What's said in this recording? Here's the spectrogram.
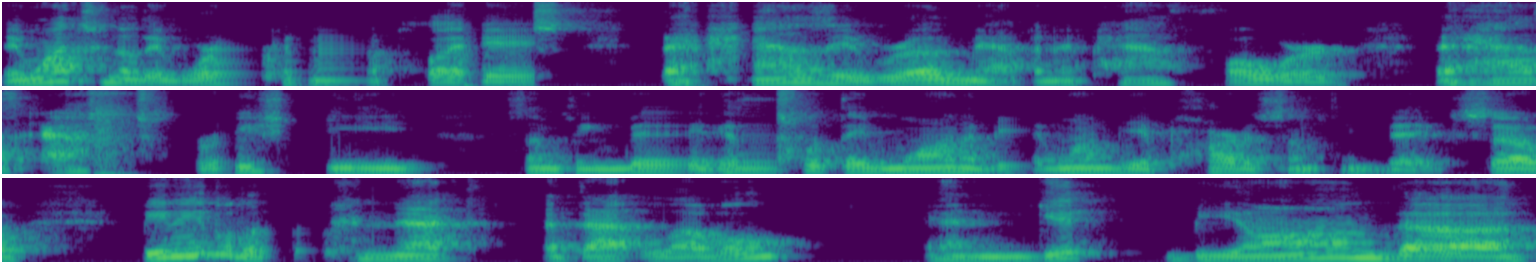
They want to know they work in a place that has a roadmap and a path forward, that has aspiration something big, because that's what they want to be. They want to be a part of something big. So being able to connect at that level and get beyond the,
